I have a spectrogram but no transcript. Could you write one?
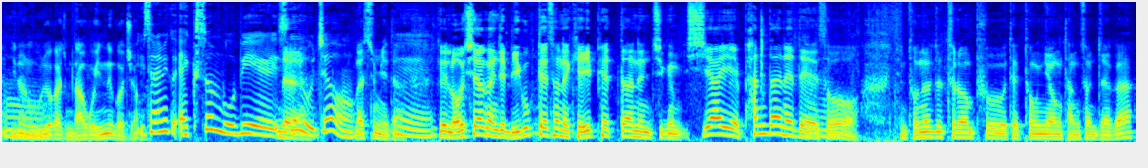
이런 어. 우려가 좀 나오고 있는 거죠. 이 사람이 그 엑선 모빌 CEO죠. 네, 맞습니다. 네. 그 러시아가 이제 미국 대선에 개입했다는 지금 CIA의 판단에 대해서 음. 지금 도널드 트럼프 대통령 당선자가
